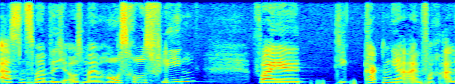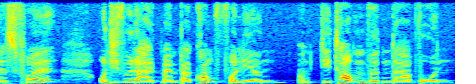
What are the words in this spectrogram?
Erstens mal will ich aus meinem Haus rausfliegen, weil die kacken ja einfach alles voll. Und ich würde halt meinen Balkon verlieren und die Tauben würden da wohnen.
